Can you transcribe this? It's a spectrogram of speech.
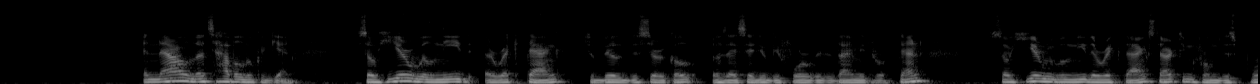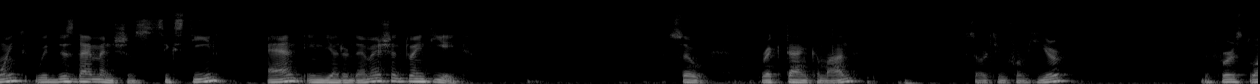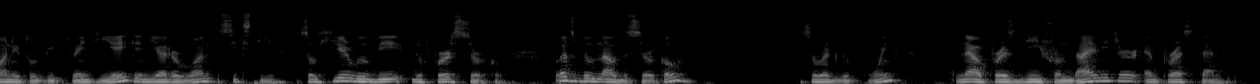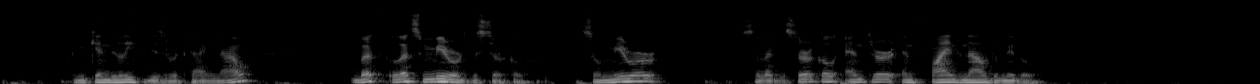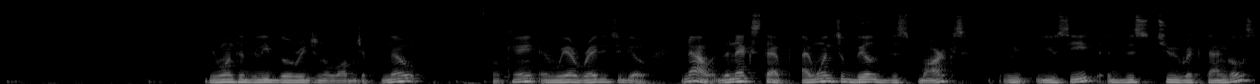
And now let's have a look again. So here we'll need a rectangle to build the circle, as I said you before, with a diameter of 10. So here we will need a rectangle starting from this point with this dimensions 16 and in the other dimension 28. So rectangle command starting from here. The first one it will be 28 and the other one 16. So here will be the first circle. Let's build now the circle. Select the point. Now press D from diameter and press 10. You can delete this rectangle now. But let's mirror the circle. So mirror, select the circle, enter and find now the middle. Do you want to delete the original object? No. Okay, and we are ready to go. Now, the next step, I want to build these marks we, you see it, these two rectangles.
